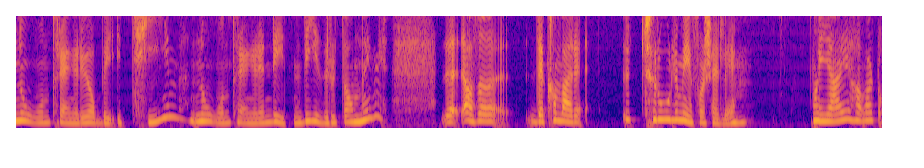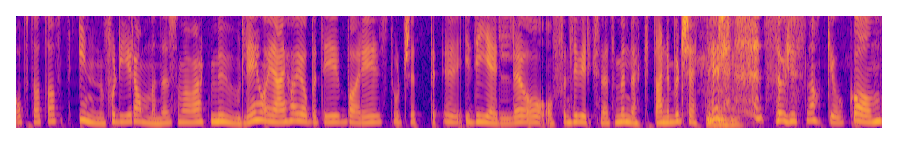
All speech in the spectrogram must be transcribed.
Noen trenger å jobbe i team. Noen trenger en liten videreutdanning. Det, altså, det kan være utrolig mye forskjellig. Og jeg har vært opptatt av at innenfor de rammene som har vært mulig, og jeg har jobbet i bare i stort sett eh, ideelle og offentlige virksomheter med nøkterne budsjetter, så vi snakker jo ikke om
